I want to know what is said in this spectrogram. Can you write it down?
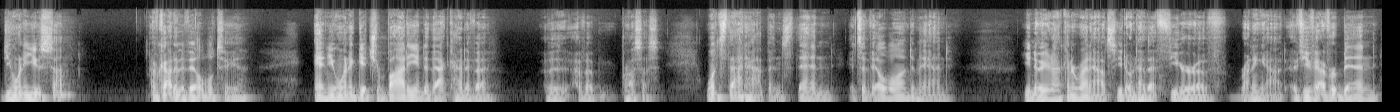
Do you want to use some? I've got it available to you. And you want to get your body into that kind of a, of a, of a process. Once that happens, then it's available on demand. You know you're not going to run out, so you don't have that fear of running out. If you've ever been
